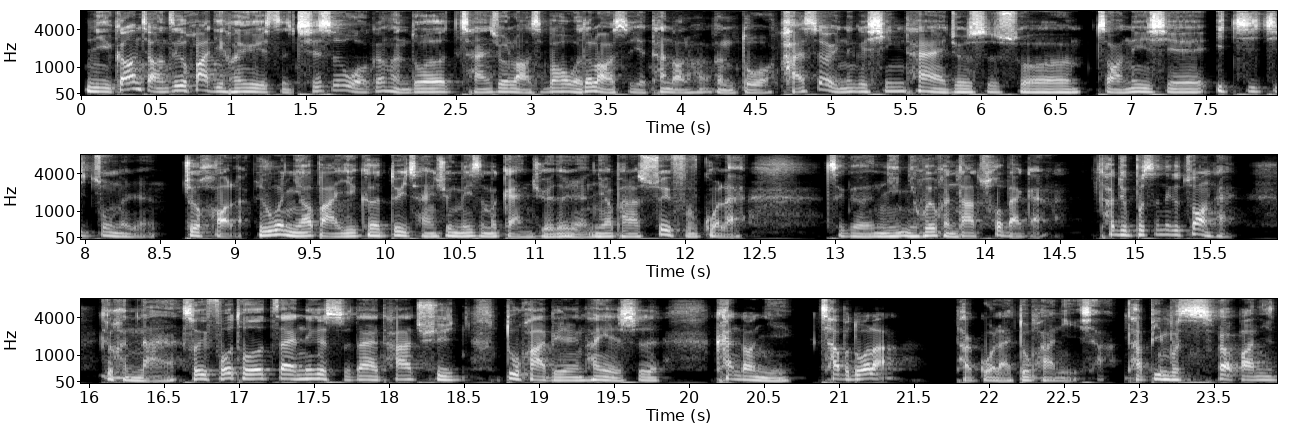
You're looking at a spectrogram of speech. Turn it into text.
你刚讲这个话题很有意思。其实我跟很多禅修老师，包括我的老师，也探讨了很很多。还是要有那个心态，就是说找那些一击即中的人就好了。如果你要把一个对禅修没什么感觉的人，你要把他说服过来，这个你你会有很大挫败感他就不是那个状态，就很难。所以佛陀在那个时代，他去度化别人，他也是看到你差不多了，他过来度化你一下。他并不是要把你。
